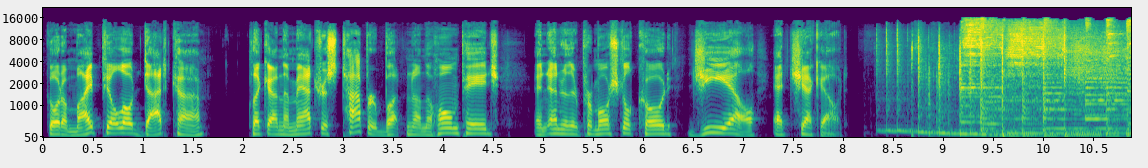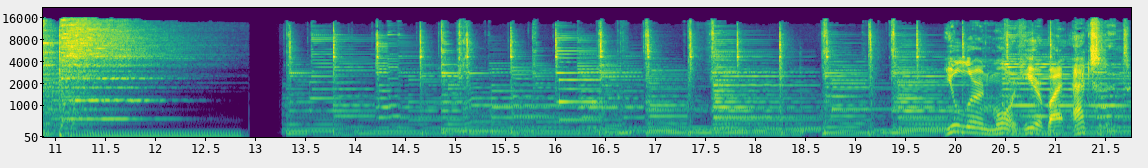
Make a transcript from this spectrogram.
Go to mypillow.com, click on the mattress topper button on the homepage, and enter the promotional code GL at checkout. You'll learn more here by accident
